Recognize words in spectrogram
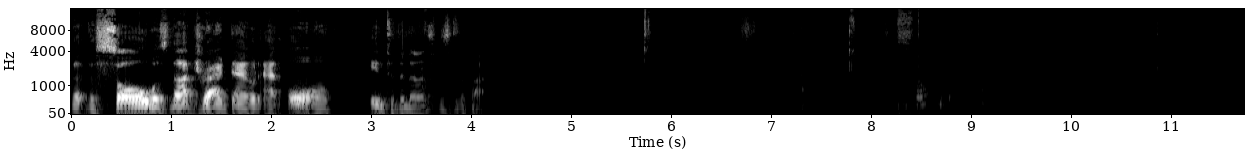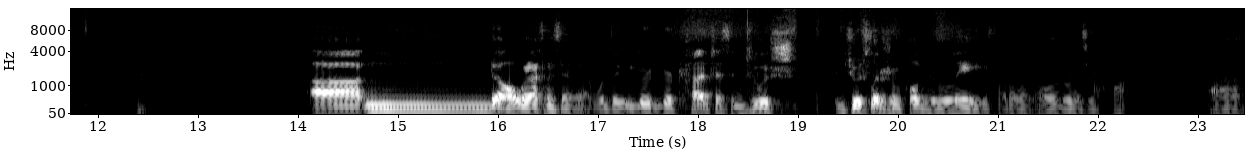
the, the soul was not dragged down at all into the nonsense of the body. Is the soul your conscience? Uh, no, we're not going to say that. With the, your your conscious in Jewish in Jewish literature, we call it your lave, otherwise or known as your heart. Uh,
